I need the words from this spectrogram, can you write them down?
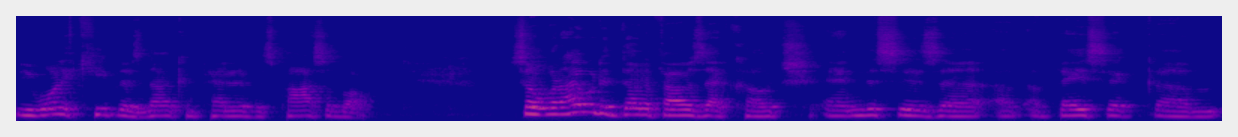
you want to keep it as non-competitive as possible. So what I would have done if I was that coach, and this is a, a, a basic um,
